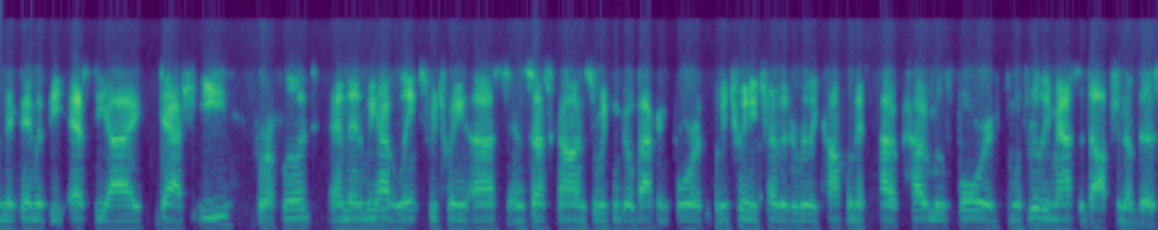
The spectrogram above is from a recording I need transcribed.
nicknamed it the SDI-E for effluent. And then we have links between us and Suscon so we can go back and forth between each other to really complement how to, how to move forward with really mass adoption of this.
